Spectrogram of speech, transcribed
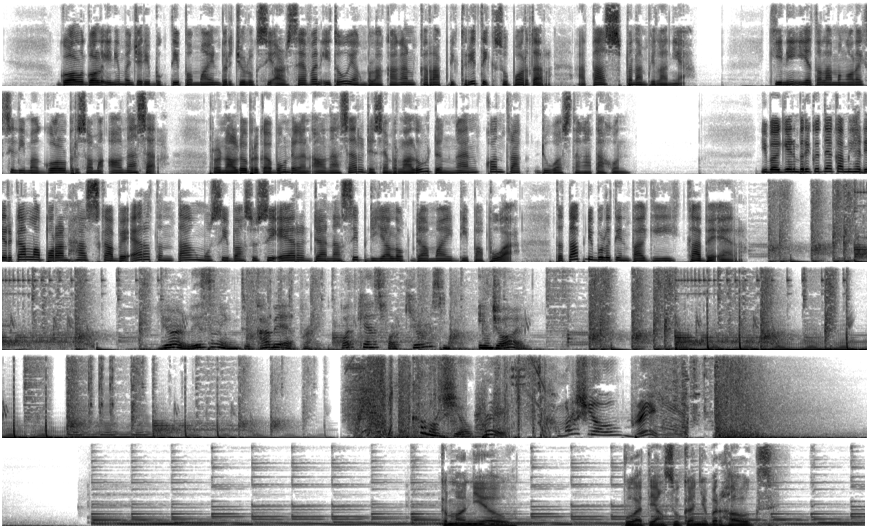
Gol-gol ini menjadi bukti pemain berjuluk CR7 itu yang belakangan kerap dikritik supporter atas penampilannya. Kini ia telah mengoleksi 5 gol bersama Al Nassr. Ronaldo bergabung dengan Al Nassr Desember lalu dengan kontrak dua setengah tahun. Di bagian berikutnya kami hadirkan laporan khas KBR tentang musibah Susi Air dan nasib dialog damai di Papua. Tetap di Buletin Pagi KBR. You're listening to KBR Pride, podcast for curious mind. Enjoy! Commercial break. Commercial break. Come on yo, buat yang sukanya berhoax,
